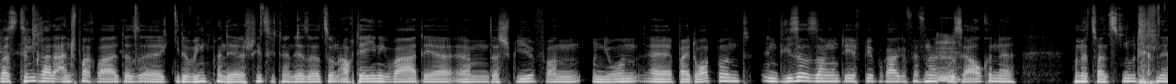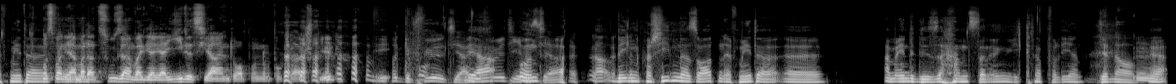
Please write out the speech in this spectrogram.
was Tim gerade ansprach, war halt, dass äh, Guido Winkmann, der Schiedsrichter in der Situation, auch derjenige war, der ähm, das Spiel von Union äh, bei Dortmund in dieser Saison im DFB-Pokal gepfiffen hat, Mhm. wo es ja auch in der 120 Minute einen Elfmeter Muss man ja mal dazu sagen, weil er ja jedes Jahr in Dortmund im Pokal spielt. Gefühlt, ja, Ja, gefühlt jedes und- Jahr. Ja, wegen verschiedener Sorten Elfmeter äh, am Ende dieses Abends dann irgendwie knapp verlieren. Genau. Mhm. Ja,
